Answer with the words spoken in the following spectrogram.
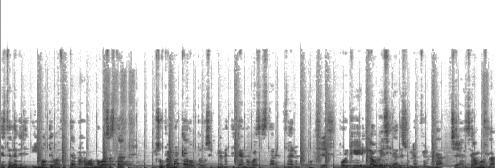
Este déficit y no te va a afectar. No, no vas a estar súper marcado, pero simplemente ya no vas a estar enfermo, ¿no? Porque la obesidad es una enfermedad. Sí. O sea, seamos la,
